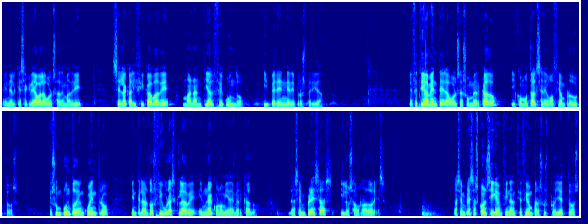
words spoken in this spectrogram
en el que se creaba la Bolsa de Madrid, se la calificaba de manantial fecundo y perenne de prosperidad. Efectivamente, la bolsa es un mercado y como tal se negocian productos. Es un punto de encuentro entre las dos figuras clave en una economía de mercado, las empresas y los ahorradores. Las empresas consiguen financiación para sus proyectos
